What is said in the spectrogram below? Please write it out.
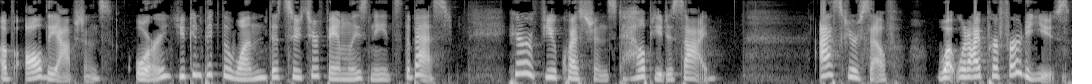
of all the options, or you can pick the one that suits your family's needs the best. Here are a few questions to help you decide. Ask yourself, what would I prefer to use?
